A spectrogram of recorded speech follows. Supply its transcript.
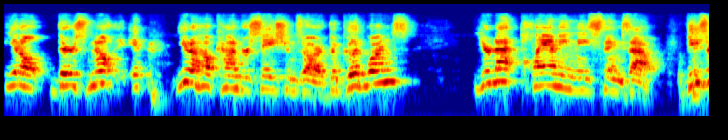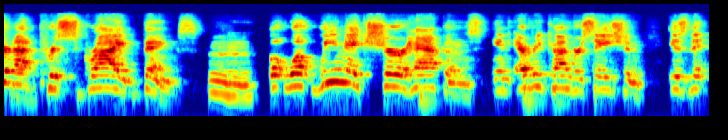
you know, there's no it, you know how conversations are. The good ones, you're not planning these things out. These are not prescribed things. Mm-hmm. But what we make sure happens in every conversation is that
